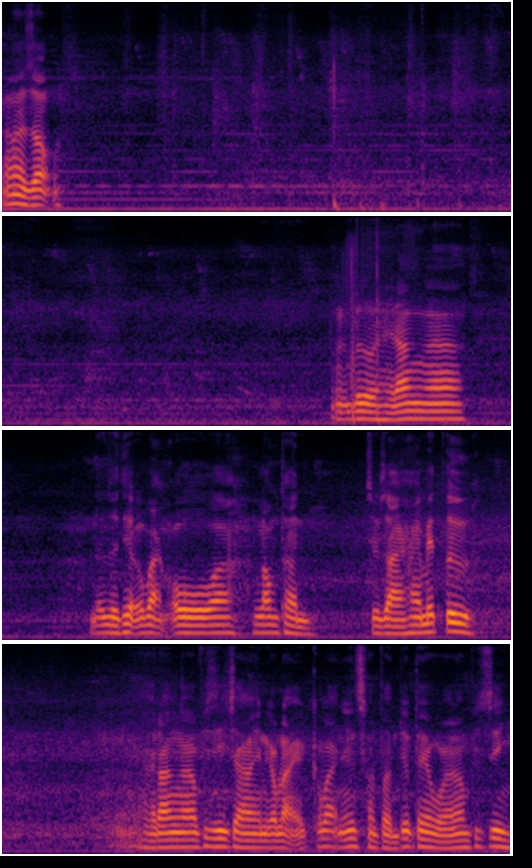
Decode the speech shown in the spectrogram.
rất là rộng. Đấy, bây giờ Hải đang à, đã giới thiệu các bạn ô à, Long Thần chiều dài 2m4 Hải đang ờ, Fishing chào hẹn gặp lại các bạn những sản phẩm tiếp theo của Hải Đăng Fishing.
